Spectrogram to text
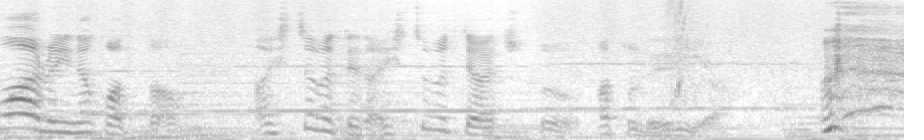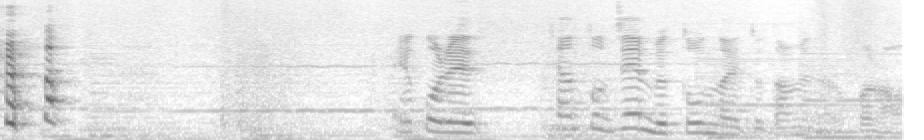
モアルいなかったあ、ひつぶてだ。ひつぶてはちょっと後でいいや。え、これ、ちゃんと全部取んないとダメなのかな？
